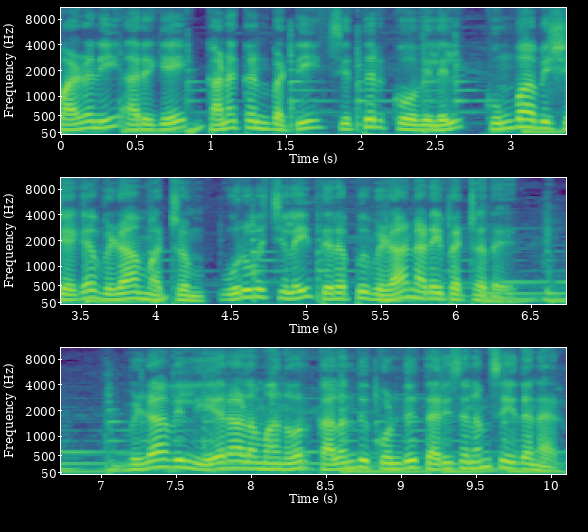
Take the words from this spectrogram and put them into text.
பழனி அருகே கணக்கன்பட்டி சித்தர் கோவிலில் கும்பாபிஷேக விழா மற்றும் உருவச்சிலை திறப்பு விழா நடைபெற்றது. விழாவில் ஏராளமானோர் கலந்து கொண்டு தரிசனம் செய்தனர்.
